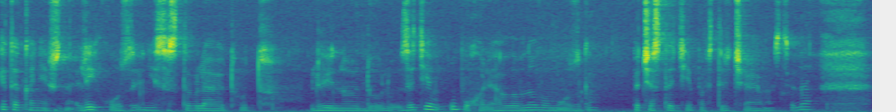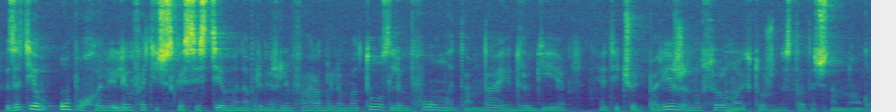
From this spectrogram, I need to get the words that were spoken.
это, конечно, лейкозы, они составляют вот львиную долю. Затем опухоли головного мозга по частоте, по встречаемости. Да? Затем опухоли лимфатической системы, например, лимфогранулематоз, лимфомы там, да, и другие. Эти чуть пореже, но все равно их тоже достаточно много.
